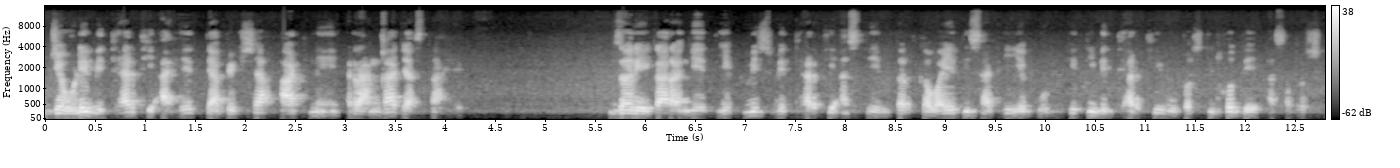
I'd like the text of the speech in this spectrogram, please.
जेवढे विद्यार्थी आहेत त्यापेक्षा आठने रांगा जास्त आहेत. जर एका रांगेत एकवीस विद्यार्थी असतील तर कवायतीसाठी एकूण किती विद्यार्थी उपस्थित होते असा प्रश्न.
